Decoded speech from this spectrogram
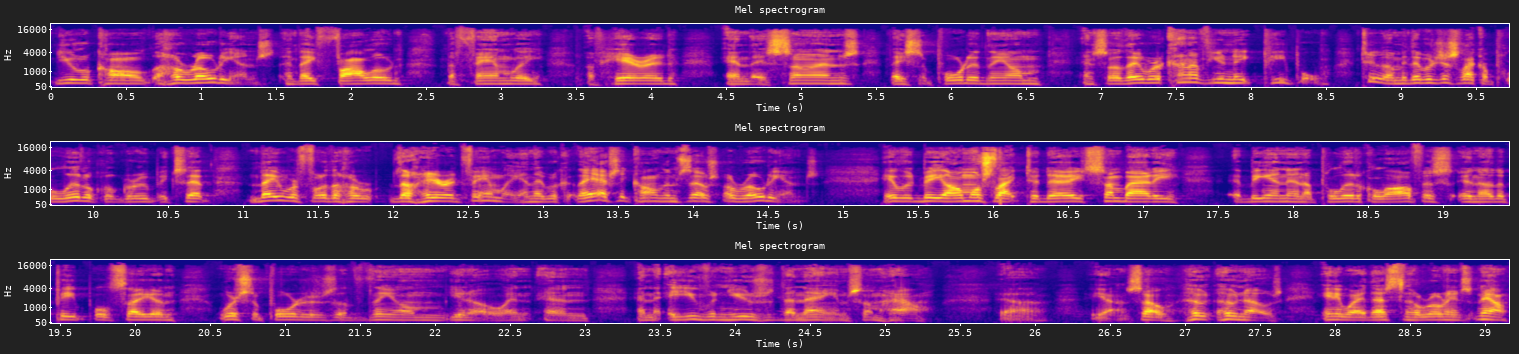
you were called the Herodians, and they followed the family of Herod and their sons. They supported them, and so they were kind of unique people too. I mean, they were just like a political group, except they were for the the Herod family, and they were they actually called themselves Herodians. It would be almost like today somebody being in a political office and other people saying we're supporters of them, you know, and and and even use the name somehow. Uh, yeah. So who who knows? Anyway, that's the Herodians. Now,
